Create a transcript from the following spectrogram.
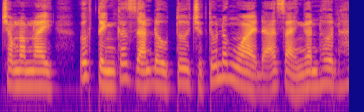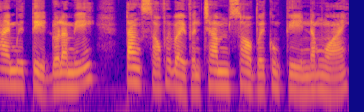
Trong năm nay, ước tính các dự án đầu tư trực tiếp nước ngoài đã giải ngân hơn 20 tỷ đô la Mỹ, tăng 6,7% so với cùng kỳ năm ngoái.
